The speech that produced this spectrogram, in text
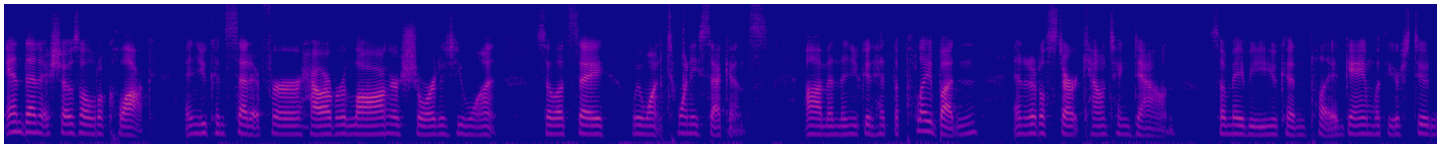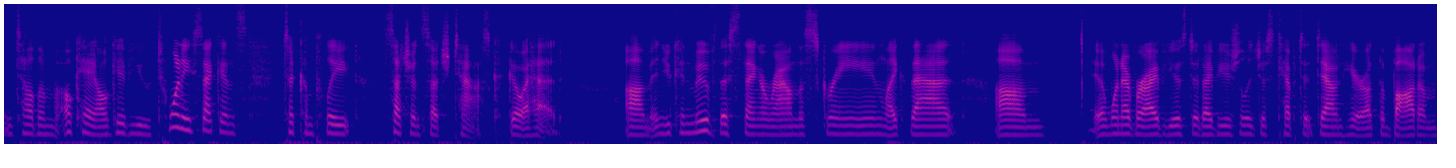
and then it shows a little clock, and you can set it for however long or short as you want. So let's say we want 20 seconds, um, and then you can hit the play button, and it'll start counting down. So maybe you can play a game with your student and tell them, okay, I'll give you 20 seconds to complete such and such task. Go ahead. Um, and you can move this thing around the screen like that. Um, and whenever I've used it, I've usually just kept it down here at the bottom.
